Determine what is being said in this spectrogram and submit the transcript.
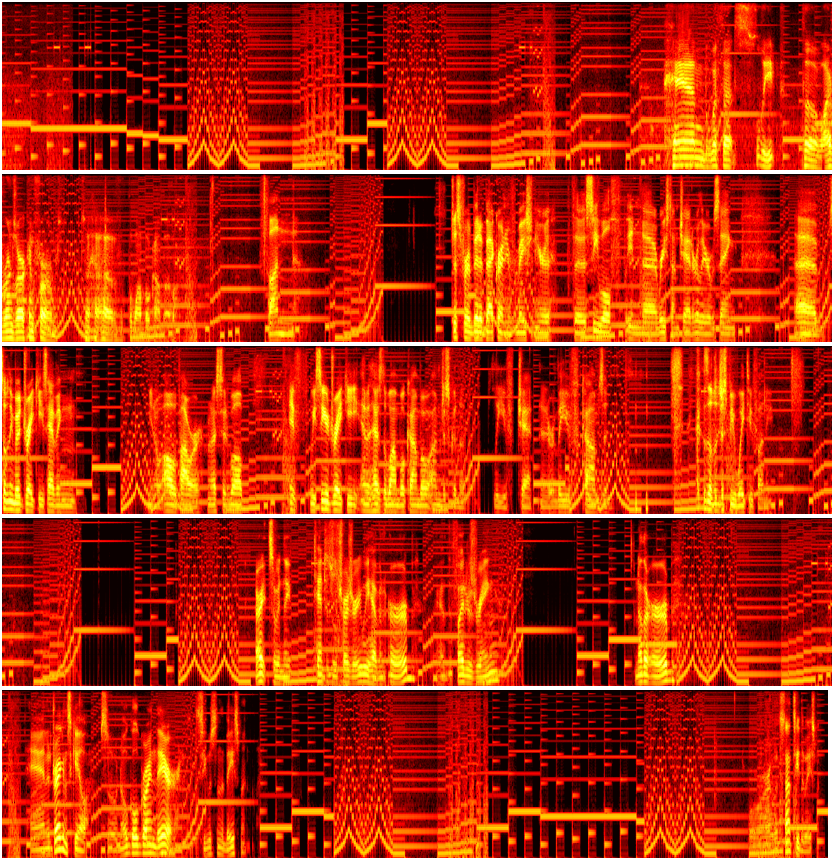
And with that sleep, the wyverns are confirmed to have the Wombo combo. Fun. Just for a bit of background information here, the Seawolf in uh, Racetime chat earlier was saying uh, something about Drakee's having, you know, all the power. And I said, well, if we see a Drakey and it has the Wombo combo, I'm just gonna leave chat or leave comms because it'll just be way too funny. Alright, so in the Tantegel Treasury we have an herb, we have the Fighter's Ring, another herb, and a Dragon Scale. So no gold grind there. Let's see what's in the basement. Or let's not see the basement.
